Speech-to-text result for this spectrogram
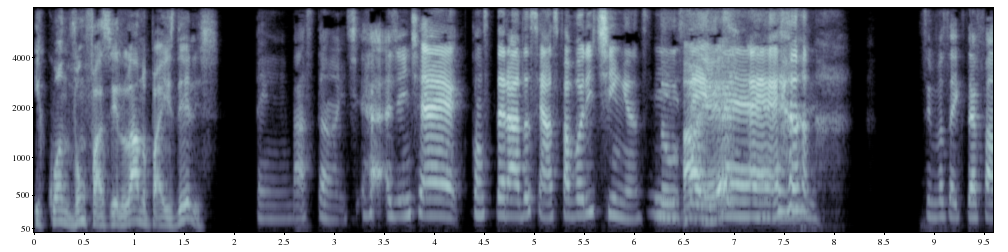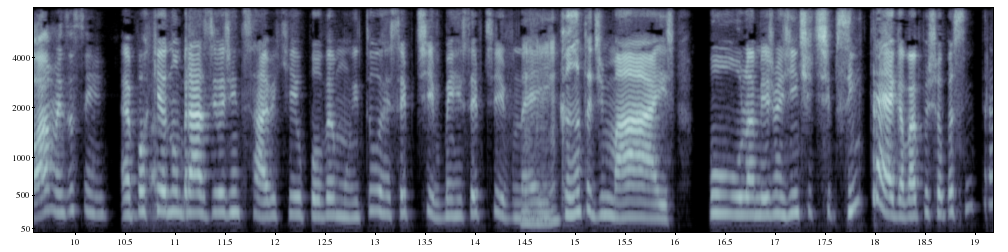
e quando vão fazer lá no país deles? Tem bastante. A gente é considerado assim as favoritinhas do Ah, é? é. Se você quiser falar, mas assim, É porque no Brasil a gente sabe que o povo é muito receptivo, bem receptivo, né? Uhum. E canta demais, pula mesmo. A gente tipo, se entrega, vai pro show pra se, entre...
